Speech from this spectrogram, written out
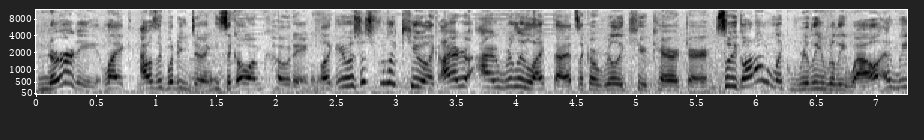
nerdy. Like, I was like, what are you doing? He's like, oh, I'm coding. Like, it was just really cute. Like, I, I really like that. It's like a really cute character. So we got on like really, really well. And we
